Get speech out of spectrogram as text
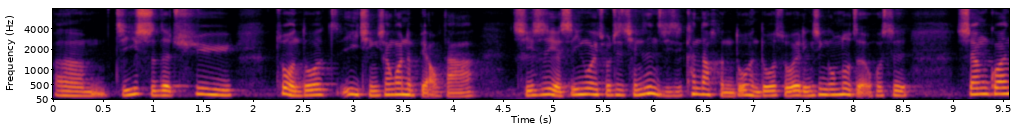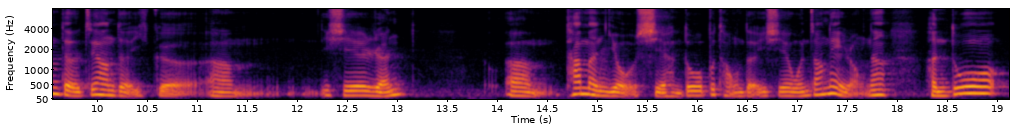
嗯及时的去做很多疫情相关的表达，其实也是因为说，就是前阵子其实看到很多很多所谓灵性工作者或是。相关的这样的一个嗯一些人，嗯，他们有写很多不同的一些文章内容。那很多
